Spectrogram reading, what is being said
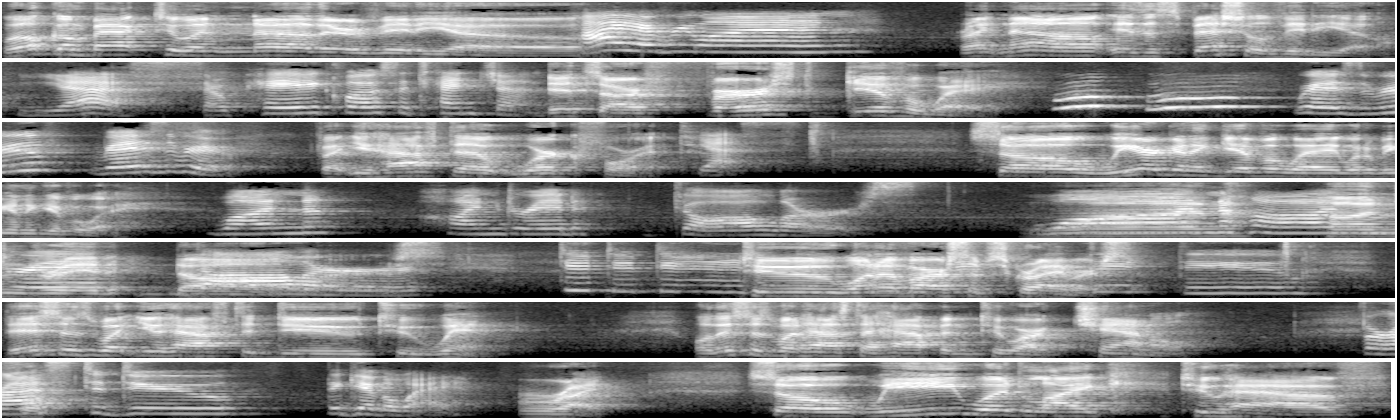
Welcome back to another video. Hi everyone! Right now is a special video. Yes, so pay close attention. It's our first giveaway, Woo woo! Raise the roof, raise the roof. but you have to work for it. Yes. So we are going to give away, what are we going to give away? One hundred dollars. $100. Do, do, do, To one of our subscribers. This is what you have to do to win. Well, this is what has to happen to our channel. For us to do the giveaway. Right. So we would like to have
